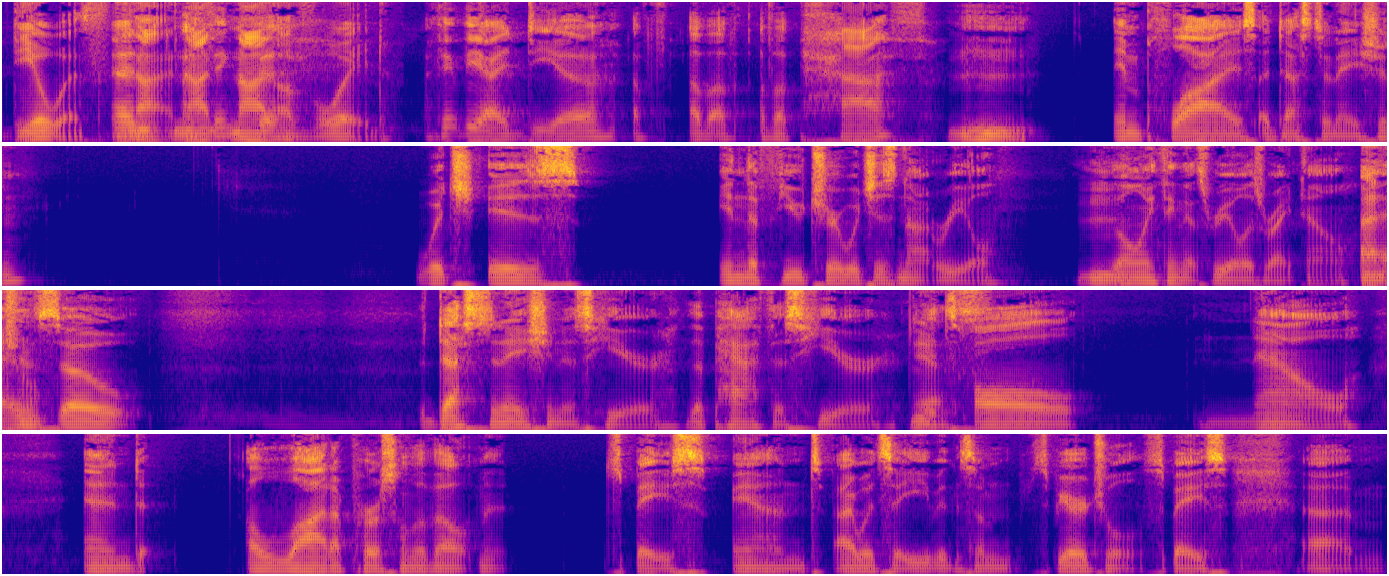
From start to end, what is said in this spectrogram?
deal with, And not not not that- avoid. I think the idea of of a, of a path mm-hmm. implies a destination, which is in the future, which is not real. The mm. only thing that's real is right now, and so the destination is here. The path is here. Yes. It's all now, and a lot of personal development space, and I would say even some spiritual space, um,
